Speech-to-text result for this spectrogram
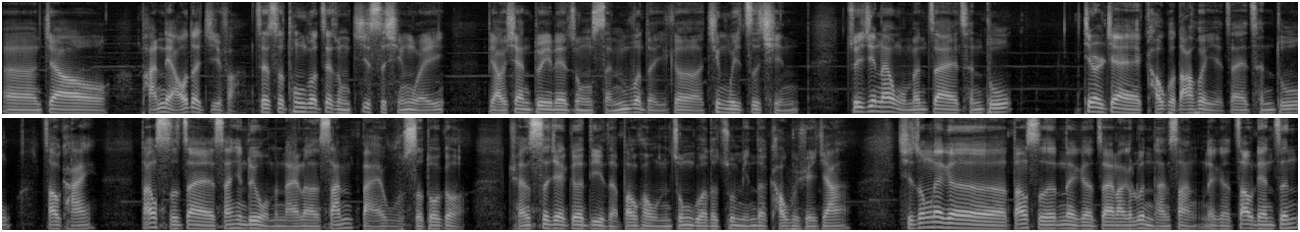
嗯，叫。盘疗的技法，这是通过这种祭祀行为，表现对那种神物的一个敬畏之情。最近呢，我们在成都第二届考古大会也在成都召开，当时在三星堆我们来了三百五十多个，全世界各地的，包括我们中国的著名的考古学家。其中那个当时那个在那个论坛上，那个赵连珍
